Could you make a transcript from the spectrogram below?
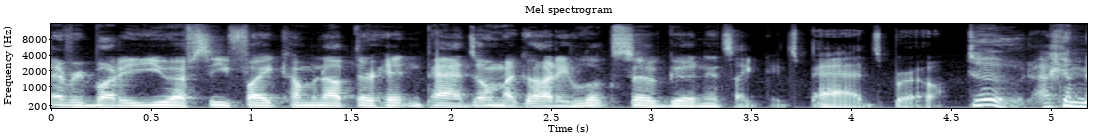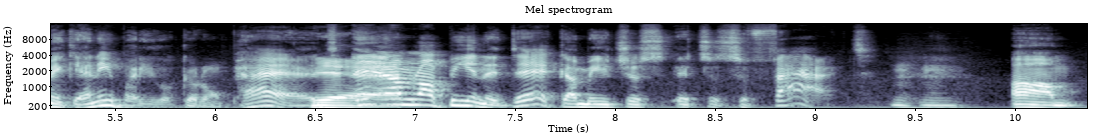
Everybody, UFC fight coming up, they're hitting pads. Oh my god, he looks so good, and it's like it's pads, bro. Dude, I can make anybody look good on pads. Yeah. And I'm not being a dick. I mean, it's just it's just a fact. Mm-hmm. Um,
